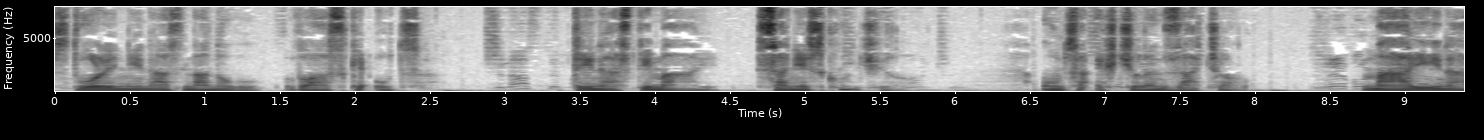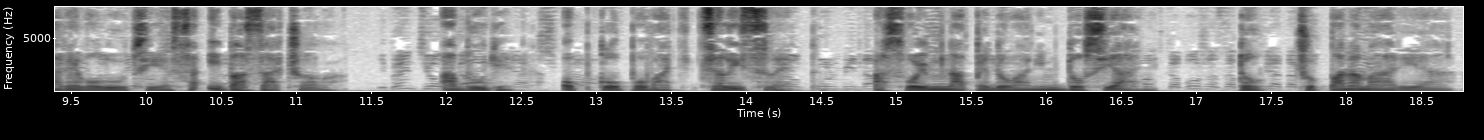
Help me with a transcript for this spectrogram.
Stvorenie nás na novo v láske Otca. 13. máj sa neskončil. On sa ešte len začal Márína revolúcia sa iba začala a bude obklopovať celý svet a svojim napredovaním dosiahne to, čo Pana Mária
